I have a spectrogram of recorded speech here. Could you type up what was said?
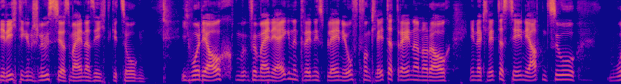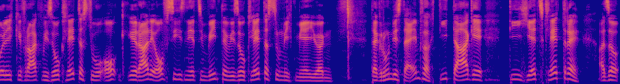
die richtigen Schlüsse aus meiner Sicht gezogen. Ich wurde auch für meine eigenen Trainingspläne oft von Klettertrainern oder auch in der Kletterszene ab und zu wurde ich gefragt, wieso kletterst du gerade Off-Season jetzt im Winter, wieso kletterst du nicht mehr, Jürgen? Der Grund ist einfach, die Tage, die ich jetzt klettere, also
